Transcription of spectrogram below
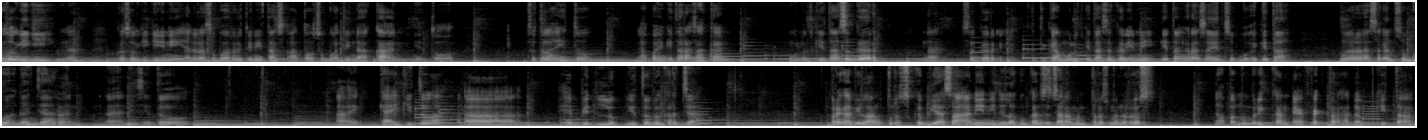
gosok gigi. Nah gosok gigi ini adalah sebuah rutinitas atau sebuah tindakan gitu. Setelah itu apa yang kita rasakan mulut kita segar. Nah segar ketika mulut kita segar ini kita ngerasain sebuah kita merasakan sebuah ganjaran. Nah di situ. Nah, kayak gitulah uh, habit loop itu bekerja. Mereka bilang terus kebiasaan ini dilakukan secara terus menerus dapat memberikan efek terhadap kita.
